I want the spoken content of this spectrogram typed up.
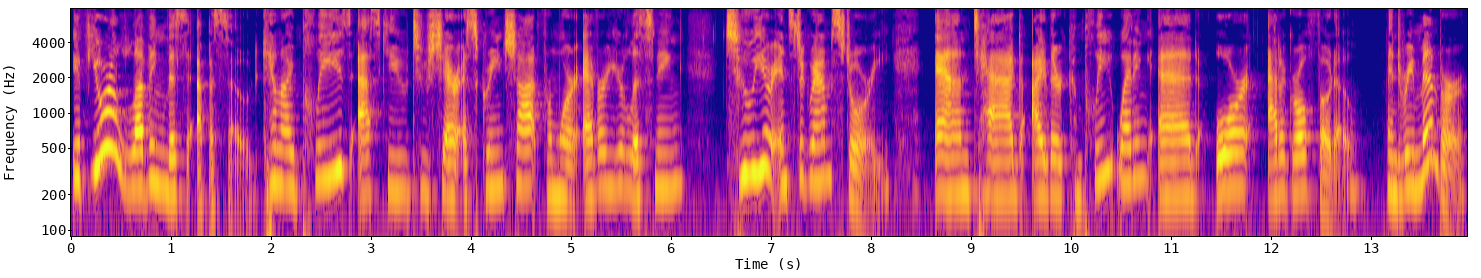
If you're loving this episode, can I please ask you to share a screenshot from wherever you're listening to your Instagram story and tag either Complete Wedding Ed or Atta Girl Photo. And remember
